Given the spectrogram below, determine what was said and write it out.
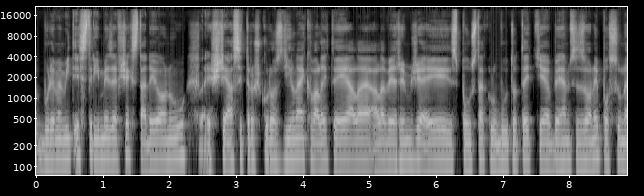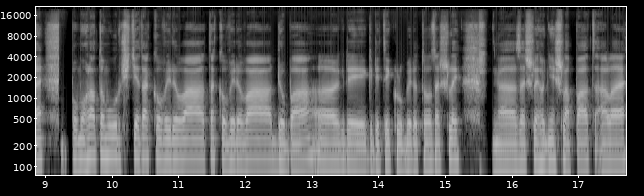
uh, budeme mít i streamy ze všech stadionů, ještě asi trošku rozdílné kvality, ale, ale věřím, že i spousta klubů to teď během sezóny posune. Pomohla tomu určitě ta covidová, ta covidová doba, kdy, kdy ty kluby do toho začaly, začaly hodně šlapat, ale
